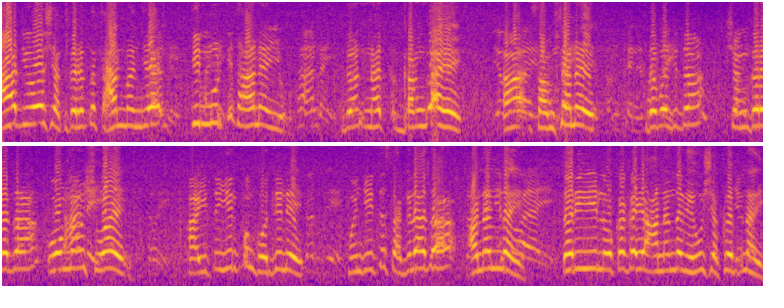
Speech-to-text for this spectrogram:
आज यो शंकराचं थान म्हणजे तीन मूर्ती थान आहे यो. हा गंगा आहे. हा समशान आहे. डबल तिथं शंकराचा ओम नम शिवाय. हा इथं हिर पण खोदलेले. म्हणजे इथं सगळ्याचा आनंद आहे. तरी लोक काही आनंद घेऊ शकत नाही.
